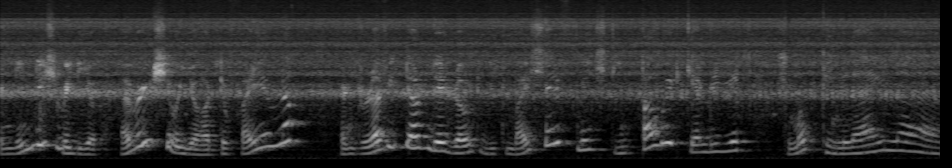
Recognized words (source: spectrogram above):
And in this video, I will show you how to fire up and driving down the road with my self-made steam-powered carrier, Smoking Leyla.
